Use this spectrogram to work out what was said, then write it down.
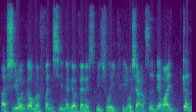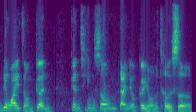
啊，希文跟我们分析那个 Venice Beach League，我想是另外更另外一种更更轻松但又更有特色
